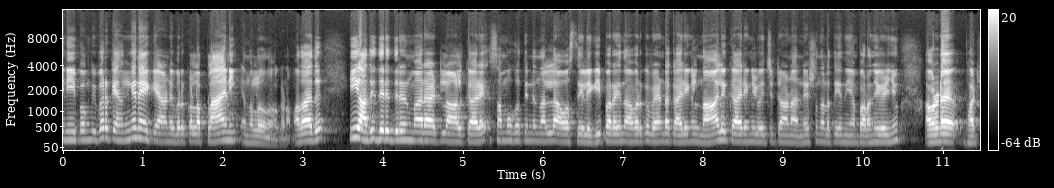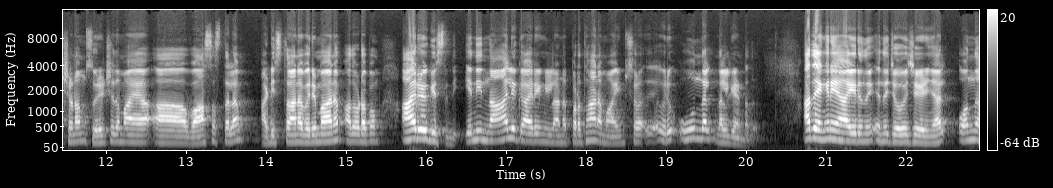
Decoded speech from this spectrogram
ഇനിയിപ്പം ഇവർക്ക് എങ്ങനെയൊക്കെയാണ് ഇവർക്കുള്ള പ്ലാനിങ് എന്നുള്ളത് നോക്കണം. അതായത് ഈ അതിദരിദ്രന്മാരായിട്ടുള്ള ആൾക്കാരെ സമൂഹത്തിന്റെ നല്ല അവസ്ഥയിലേക്ക് ഈ പറയുന്ന അവർക്ക് വേണ്ട കാര്യങ്ങൾ നാല് കാര്യങ്ങൾ വെച്ചിട്ടാണ് അന്വേഷണം നടത്തിയെന്ന് ഞാൻ പറഞ്ഞു കഴിഞ്ഞു. അവരുടെ ഭക്ഷണം സുരക്ഷിതമായ വാസസ്ഥലം അടിസ്ഥാന വരുമാനം അതോടൊപ്പം ആരോഗ്യസ്ഥിതി എന്നീ നാല് കാര്യങ്ങളിലാണ് പ്രധാനമായും ഒരു ഊന്നൽ നൽകേണ്ടത്. അതെങ്ങനെയായിരുന്നു എന്ന് ചോദിച്ചു കഴിഞ്ഞാൽ ഒന്ന്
